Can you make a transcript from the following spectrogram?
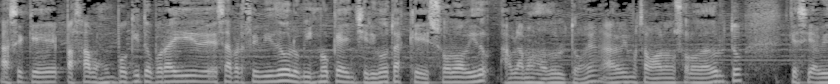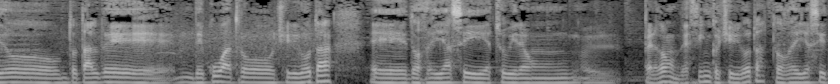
así que pasamos un poquito por ahí desapercibido, lo mismo que en chirigotas que solo ha habido, hablamos de adultos, ¿eh? ahora mismo estamos hablando solo de adultos, que sí ha habido un total de, de cuatro chirigotas, eh, dos de ellas sí estuvieron, eh, perdón, de cinco chirigotas, de ellas sí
